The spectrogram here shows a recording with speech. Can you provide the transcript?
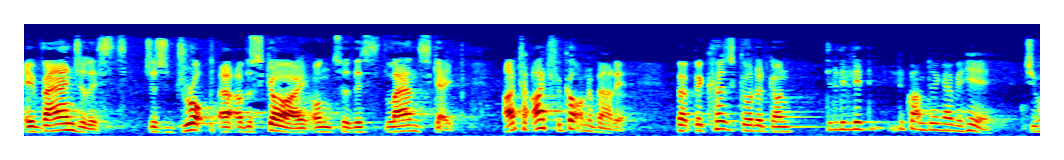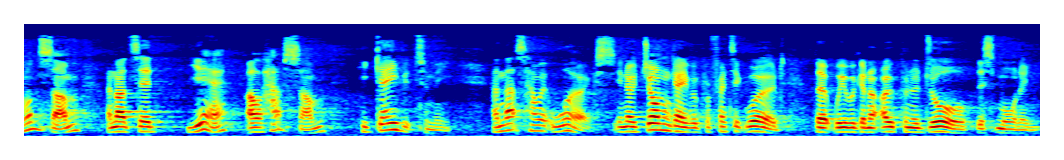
evangelist just drop out of the sky onto this landscape. I'd, I'd forgotten about it. But because God had gone, look what I'm doing over here. Do you want some? And I'd said, yeah, I'll have some. He gave it to me. And that's how it works. You know, John gave a prophetic word that we were going to open a door this morning.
